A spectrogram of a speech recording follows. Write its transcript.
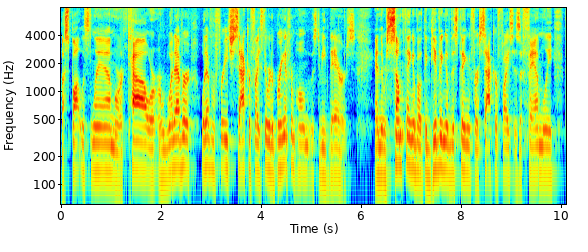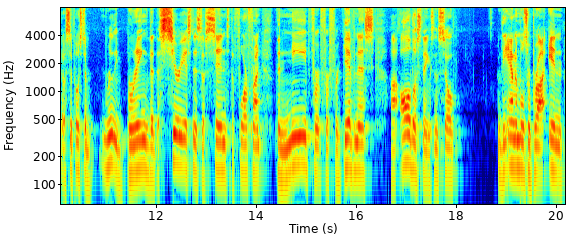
a spotless lamb or a cow or, or whatever, whatever for each sacrifice. They were to bring it from home. It was to be theirs. And there was something about the giving of this thing for a sacrifice as a family that was supposed to really bring the, the seriousness of sin to the forefront, the need for, for forgiveness, uh, all those things. And so the animals were brought in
